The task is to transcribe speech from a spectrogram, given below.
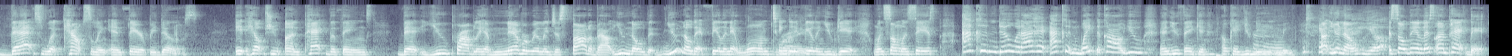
That's what counseling and therapy does. It helps you unpack the things that you probably have never really just thought about. You know that you know that feeling, that warm, tingly Right. feeling you get when someone says, "I couldn't do it. I had I couldn't wait to call you," and you thinking, "Okay, you need me." Uh, you know. Yep. So then let's unpack that.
